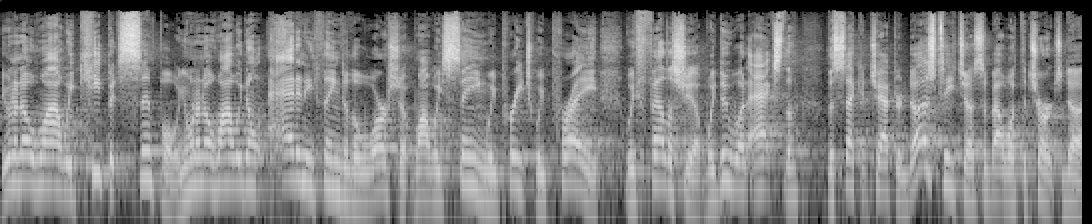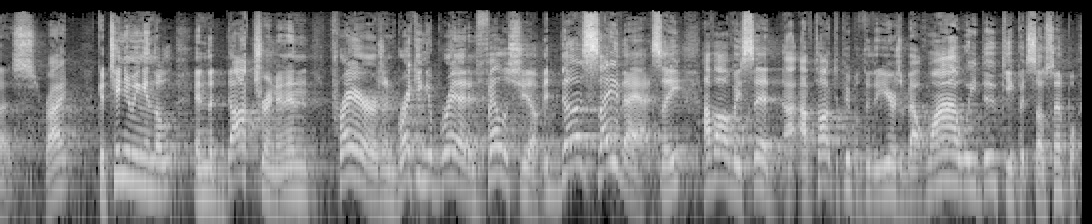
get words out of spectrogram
You want to know why we keep it simple. You want to know why we don't add anything to the worship, why we sing, we preach, we pray, we fellowship. We do what Acts, the, the second chapter, does teach us about what the church does, right? Continuing in the, in the doctrine and in prayers and breaking of bread and fellowship. It does say that, see? I've always said, I've talked to people through the years about why we do keep it so simple.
